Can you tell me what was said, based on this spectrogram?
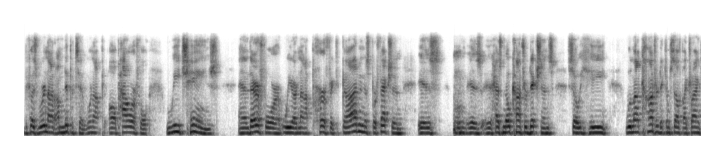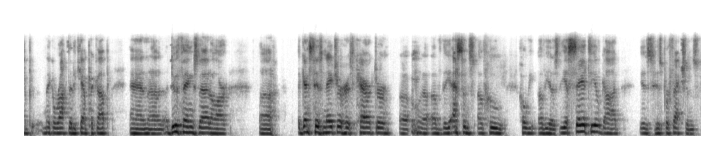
because we're not omnipotent. We're not all powerful. We change, and therefore we are not perfect. God in His perfection is is has no contradictions. So He will not contradict Himself by trying to make a rock that He can't pick up and uh, do things that are uh, against his nature, his character, uh, of the essence of who, who he, of he is. The aseity of God is his perfections.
